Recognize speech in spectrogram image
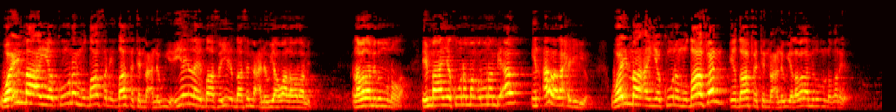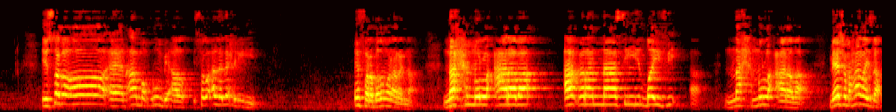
Wa imaa an yakuna mudaafan idaafatan macnawiya. Iyo in la idaafeeyo idaafe macnawiya waa labada mid. Labada mid umu noqda. Ima an yakuna maqruunan bial in al lala xidhiidhiyo. Wa ima an yakuna mudaafan idaafatan macnawiya. Labada mid noqonayo isaga oo ah maqruun bial isagoo alla la xidhiidhiyey in fara badan waan aragnaa. Naxnu lcaraba aqra nnaasi lidayfi naxnu lcaraba meesha maxaad haysaa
